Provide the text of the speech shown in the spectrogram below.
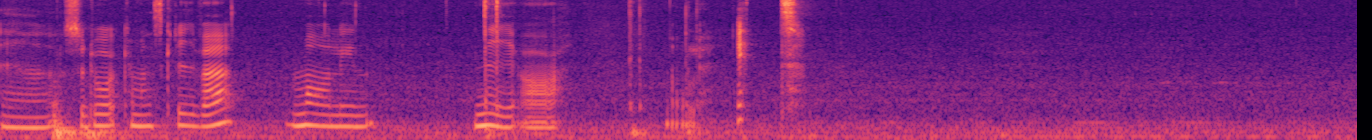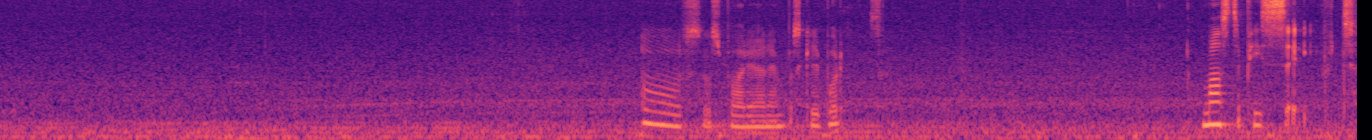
Eh, så då kan man skriva Malin 9A 01. Och så sparar jag den på skrivbordet. Masterpiece saved.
